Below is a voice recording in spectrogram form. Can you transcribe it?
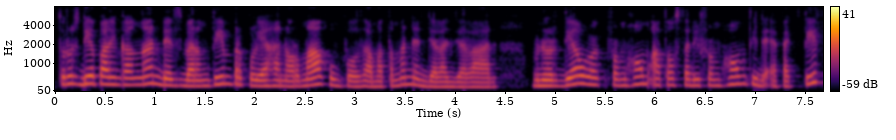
Terus dia paling kangen dance bareng tim, perkuliahan normal, kumpul sama temen dan jalan-jalan. Menurut dia work from home atau study from home tidak efektif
